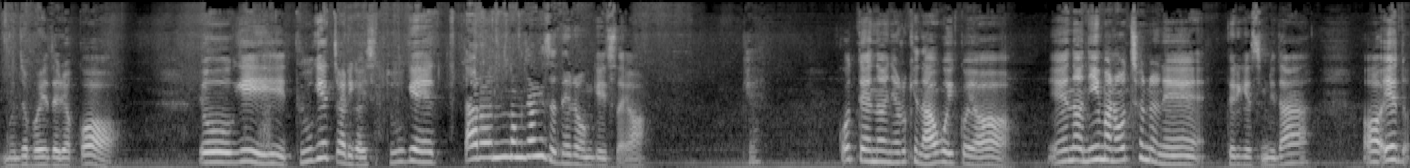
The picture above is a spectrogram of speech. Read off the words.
먼저 보여드렸고, 여기 두 개짜리가 있어. 두 개, 다른 농장에서 내려온 게 있어요. 이렇게. 꽃대는 이렇게 나오고 있고요. 얘는 25,000원에 드리겠습니다. 어, 얘도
